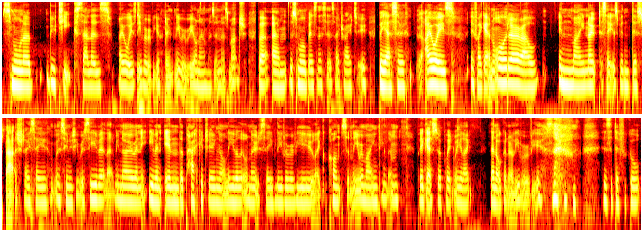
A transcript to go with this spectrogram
smaller boutique sellers, I always leave a review. I don't leave a review on Amazon as much, but um, the small businesses I try to. But yeah, so I always, if I get an order, I'll in my note to say it's been dispatched, I say as soon as you receive it, let me know. And even in the packaging, I'll leave a little note to say leave a review, like constantly reminding them. But it gets to a point where you're like, they're not going to leave a review. So it's a difficult.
